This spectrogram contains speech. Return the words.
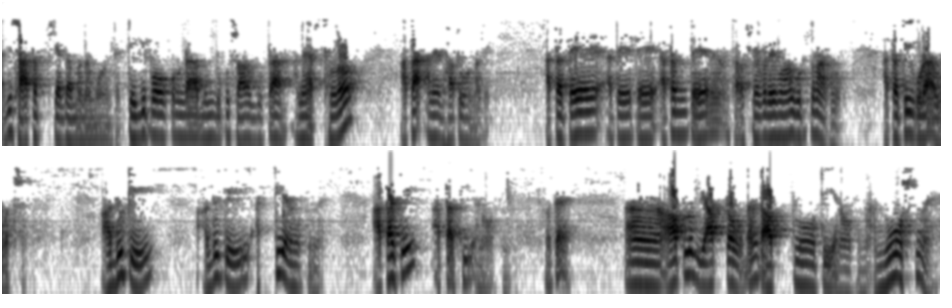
అది సాతత్యగమనము అంటే. తెగిపోకుండా ముందుకు సాగుట అనే అర్థంలో అత అనే ధాతువు ఉన్నది. అతతే అతేతే అతంతే సంస్కృతమో గుర్తు నాకు. అతతి కూడా అవ్వచ్చు. అదుకి అదుకి అత్తి అని అవుతుంది. అతకి అతతి అని అవుతుంది. ఓకే? ఆపులు వ్యాప్తవు. దానికి ఆప్నోతి అని అవుతుంది. నువ్వు వస్తుంది.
